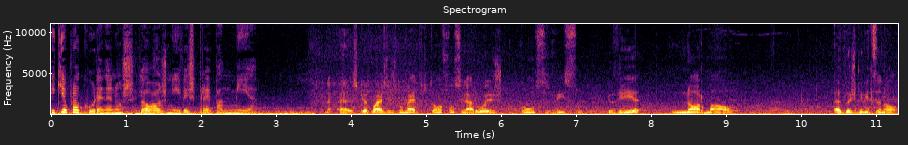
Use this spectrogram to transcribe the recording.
e que a procura ainda não chegou aos níveis pré-pandemia. As carruagens do metro estão a funcionar hoje com o serviço, eu diria, normal a 2019.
